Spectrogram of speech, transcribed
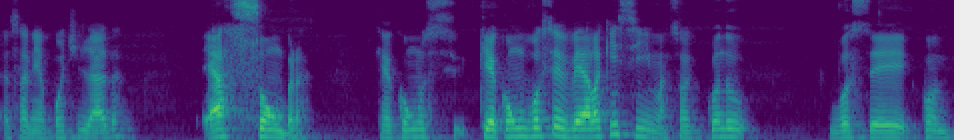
essa linha pontilhada, é a sombra, que é como, se, que é como você vê ela aqui em cima, só que quando você, quando,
